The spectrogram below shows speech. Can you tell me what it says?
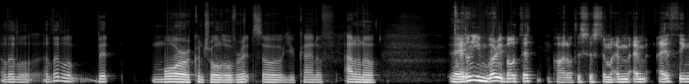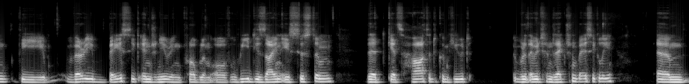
a little a little bit more control over it. So you kind of I don't know. I don't even worry about that part of the system. I'm, I'm, I think the very basic engineering problem of we design a system that gets harder to compute with every transaction, basically. Um,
